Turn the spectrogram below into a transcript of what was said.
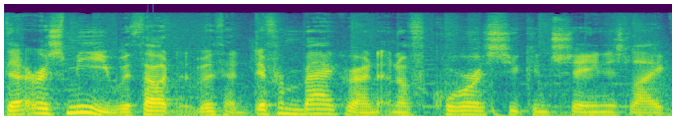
There is me without with a different background. And of course you can change like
